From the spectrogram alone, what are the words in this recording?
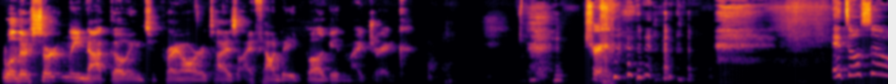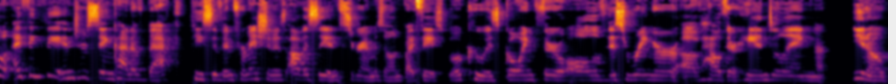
well they're certainly not going to prioritize i found a bug in my drink true it's also i think the interesting kind of back piece of information is obviously instagram is owned by facebook who is going through all of this ringer of how they're handling you know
